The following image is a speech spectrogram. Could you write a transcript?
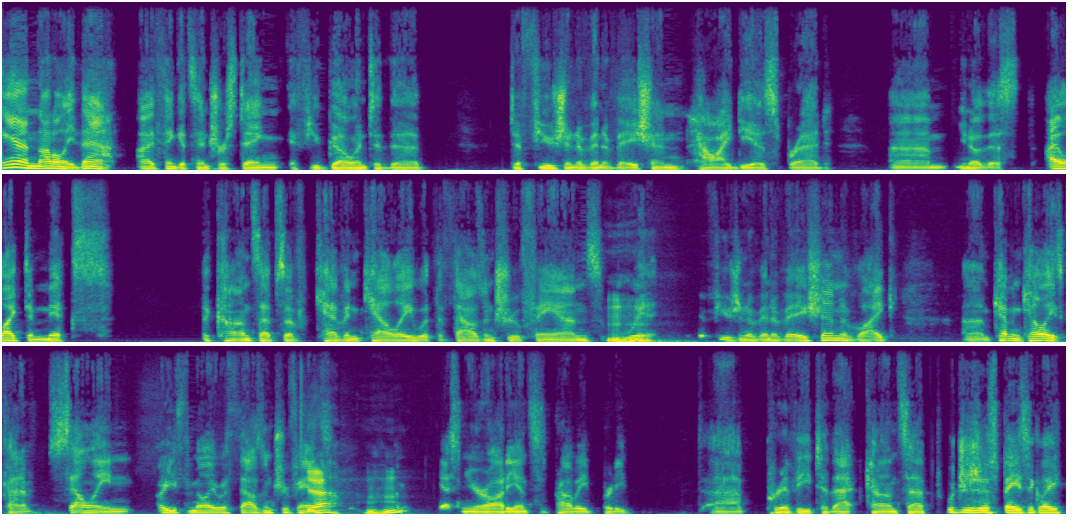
and not only that i think it's interesting if you go into the diffusion of innovation how ideas spread um, you know this i like to mix the concepts of kevin kelly with the thousand true fans Mhm. with diffusion of innovation of like um, kevin kelly's kind of selling are you familiar with thousand true fans yeah. hmm I'm guessing your audience is probably pretty uh, privy to that concept, which is just basically if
